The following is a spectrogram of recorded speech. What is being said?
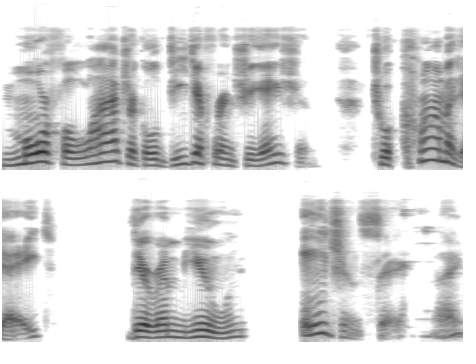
morphological de-differentiation to accommodate their immune agency, right?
